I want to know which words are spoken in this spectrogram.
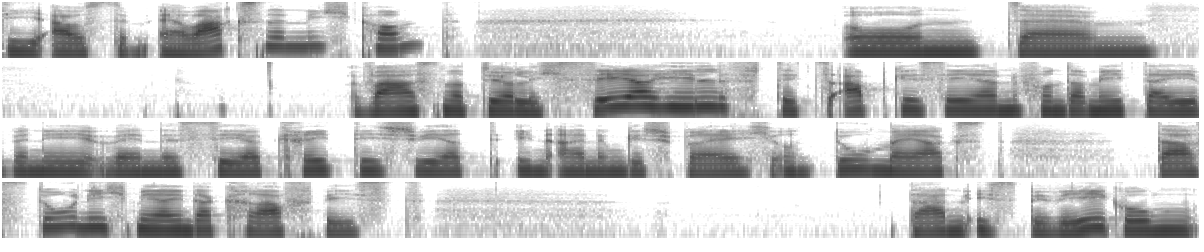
die aus dem Erwachsenen nicht kommt, und ähm, was natürlich sehr hilft, jetzt abgesehen von der Metaebene, wenn es sehr kritisch wird in einem Gespräch und du merkst, dass du nicht mehr in der Kraft bist, dann ist Bewegung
